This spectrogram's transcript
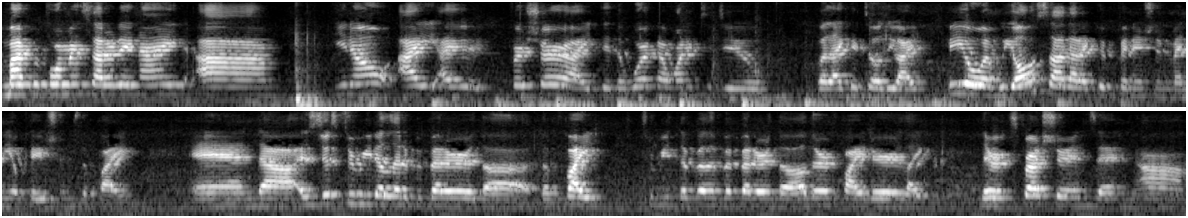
My performance Saturday night, um, you know, I, I for sure I did the work I wanted to do. But like I told you, I feel, and we all saw that I could finish in many occasions the fight and uh, it's just to read a little bit better the the fight, to read a little bit better the other fighter, like their expressions, and um,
